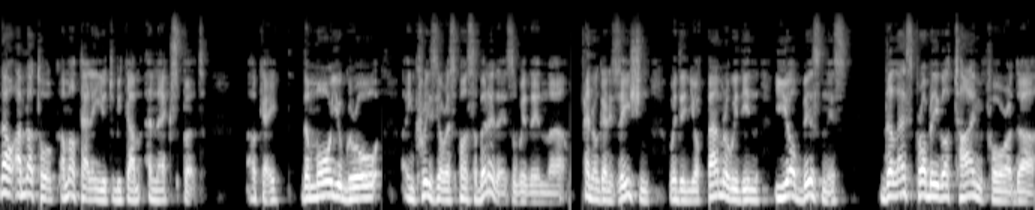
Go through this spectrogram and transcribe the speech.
Now, I'm not talk, I'm not telling you to become an expert. Okay, the more you grow, increase your responsibilities within uh, an organization, within your family, within your business, the less probably you got time for the,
